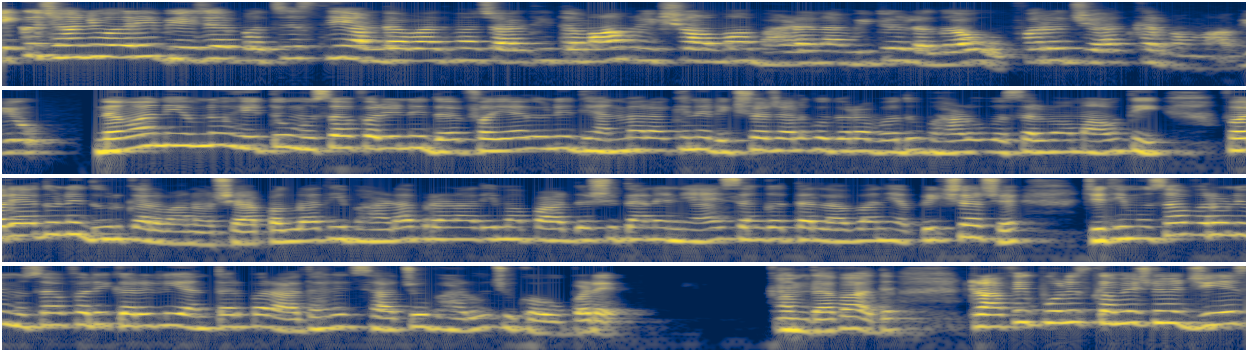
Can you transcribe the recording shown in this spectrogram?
એક જાન્યુઆરી બે હજાર પચીસથી અમદાવાદમાં ચાલતી તમામ રિક્ષાઓમાં ભાડાના મીટર લગાવવું ફરજિયાત કરવામાં આવ્યું. નવા નિયમનો હેતુ મુસાફરીની ફરિયાદોને ધ્યાનમાં રાખીને રિક્ષા ચાલકો દ્વારા વધુ ભાડું વસૂલવામાં આવતી ફરિયાદોને દૂર કરવાનો છે. આ પગલાંથી ભાડા પ્રણાલીમાં પારદર્શિતા અને ન્યાયસંગતતા લાવવાની અપેક્ષા છે, જેથી મુસાફરોને મુસાફરી કરેલી અંતર પર આધારિત સાચું ભાડું ચૂકવવું પડે. Ahmedabad. Traffic police commissioner GS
